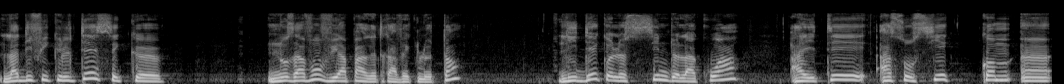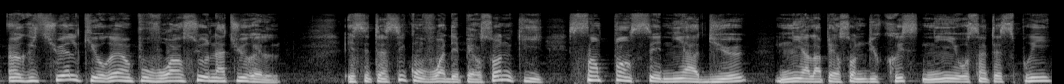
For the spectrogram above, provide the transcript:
La difficulté, c'est que nous avons vu apparaître avec le temps l'idée que le signe de la croix a été associé comme un, rituel qui aurait un pouvoir surnaturel. Et c'est ainsi qu'on voit des personnes qui, sans penser ni à Dieu, ni à la personne du Christ, ni au Saint-Esprit,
